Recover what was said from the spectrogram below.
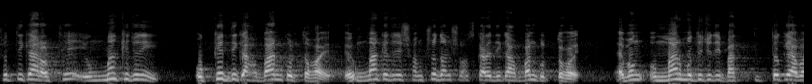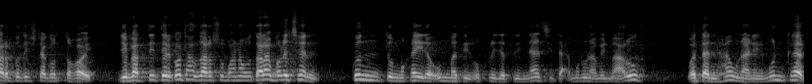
সত্যিকার অর্থে এই উম্মাকে যদি ঐক্যের দিকে আহ্বান করতে হয়, এই উম্মাকে যদি সংশোধন সংস্কারের দিকে আহ্বান করতে হয় এবং উম্মার মধ্যে যদি বাতৃত্বকে আবার প্রতিষ্ঠা করতে হয়, যে বাতৃত্বের কথা আল্লাহ সুবাহ তালা বলেছেন, কুন্তুম খাইরা উম্মাতির উখরিজাতিন নাসি তা'মুরুনা বিল মারুফ ওয়া তানহাউনা আনিল মুনকার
